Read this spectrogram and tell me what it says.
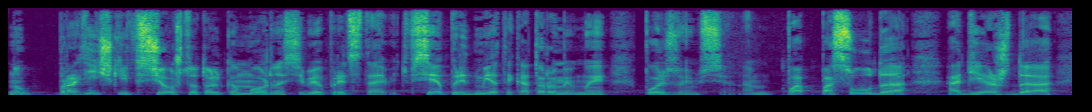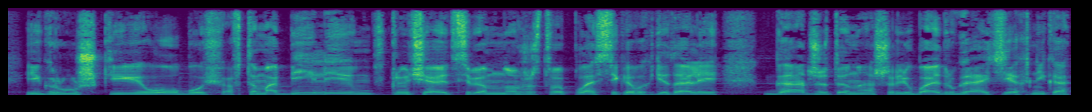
ну, практически все, что только можно себе представить. Все предметы, которыми мы пользуемся. Там, посуда, одежда, игрушки, обувь, автомобили включают в себя множество пластиковых деталей, гаджеты наши, любая другая техника.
